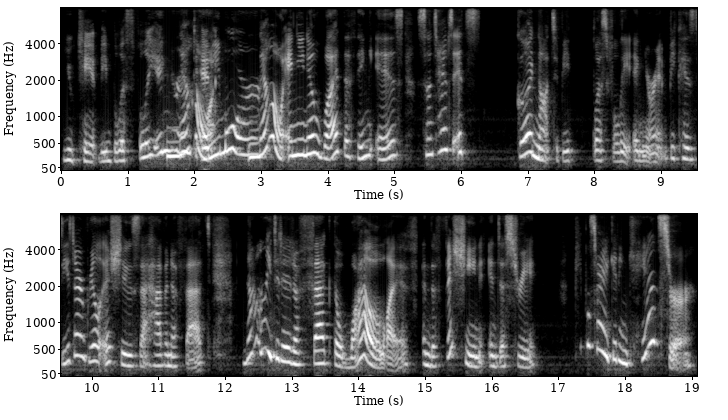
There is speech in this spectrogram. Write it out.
You can't be blissfully ignorant No. anymore. No, and you know what? The thing is, sometimes it's good not to be blissfully ignorant because these are real issues that have an effect. Not only did it affect the wildlife and the fishing industry, people started getting cancer.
